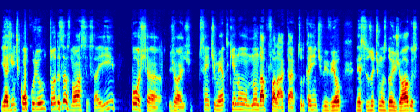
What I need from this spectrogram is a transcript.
E a gente concluiu todas as nossas. Aí poxa, Jorge, sentimento que não, não dá para falar, cara. Tudo que a gente viveu nesses últimos dois jogos,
